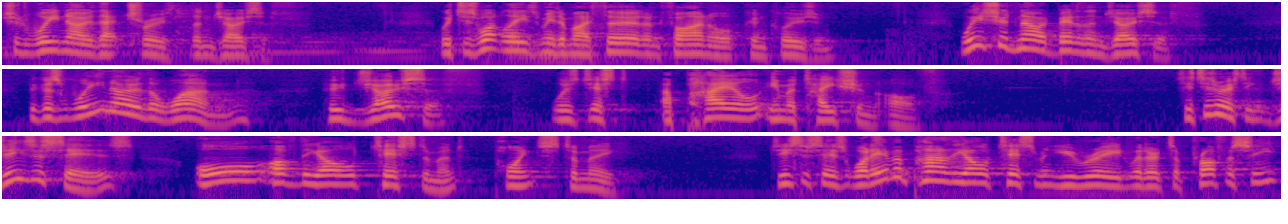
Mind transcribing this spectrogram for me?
should we know that truth than Joseph? Which is what leads me to my third and final conclusion. We should know it better than Joseph because we know the one who Joseph was just a pale imitation of. See, it's interesting. Jesus says, all of the Old Testament points to me. Jesus says, whatever part of the Old Testament you read, whether it's a prophecy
